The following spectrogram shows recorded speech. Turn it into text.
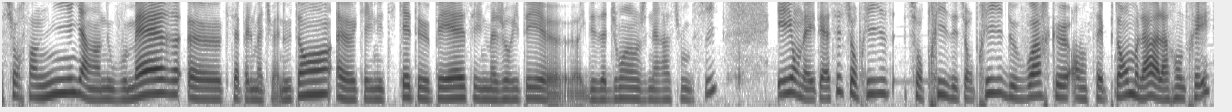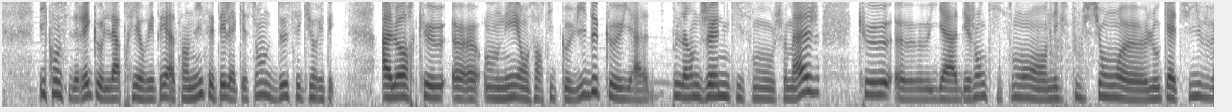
Sur Saint-Denis, il y a un nouveau maire euh, qui s'appelle Mathieu Anoutin, euh, qui a une étiquette euh, PS et une majorité avec des adjoints en génération aussi. Et on a été assez surprise, surprise et surpris de voir qu'en septembre, là, à la rentrée, ils considéraient que la priorité à Saint-Denis, c'était la question de sécurité. Alors que on est en sortie de Covid, qu'il y a plein de jeunes qui sont au chômage, qu'il y a des gens qui sont en expulsion locative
